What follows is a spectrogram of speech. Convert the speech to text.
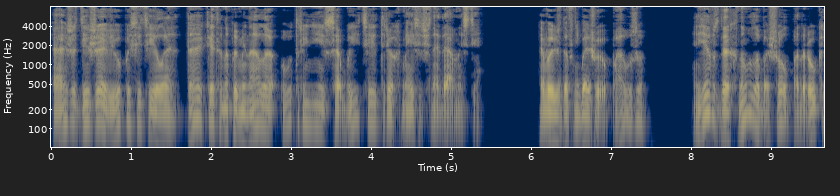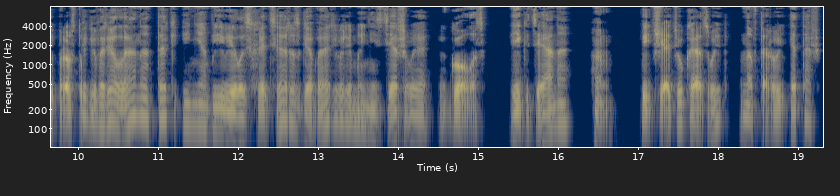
Аж дежавю посетило, так это напоминало утренние события трехмесячной давности. Выждав небольшую паузу, я вздохнул, обошел подруг и просто, говоря, Лана так и не объявилась, хотя разговаривали мы, не сдерживая голос. И где она? Хм, печать указывает на второй этаж.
